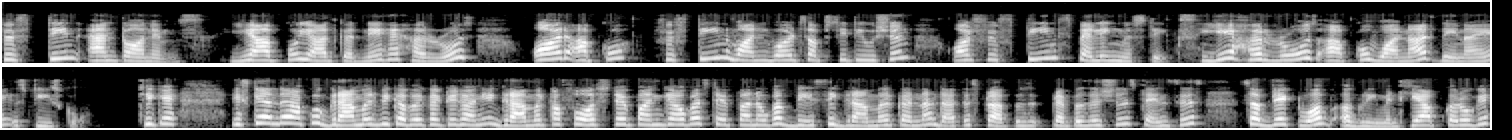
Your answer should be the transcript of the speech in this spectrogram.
फिफ्टीन एंटोनिम्स ये आपको याद करने हैं हर रोज। और आपको 15 वन वर्ड सब्सटीट्यूशन और 15 स्पेलिंग मिस्टेक्स ये हर रोज आपको वन आर देना है इस चीज़ को। ठीक है? इसके अंदर आपको ग्रामर भी कवर करके जानी है। ग्रामर का फ़र्स्ट स्टेप वन क्या होगा? स्टेप वन होगा बेसिक ग्रामर करना। That is preposition tenses subject verb agreement ये आप करोगे।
